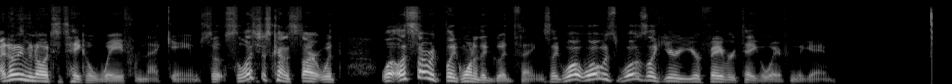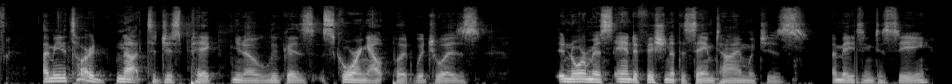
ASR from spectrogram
I don't even know what to take away from that game. So so let's just kind of start with well, let's start with like one of the good things. Like what what was what was like your your favorite takeaway from the game? I mean, it's hard not to just pick, you know, Luka's scoring output, which was enormous and efficient at the same time, which is amazing to see.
